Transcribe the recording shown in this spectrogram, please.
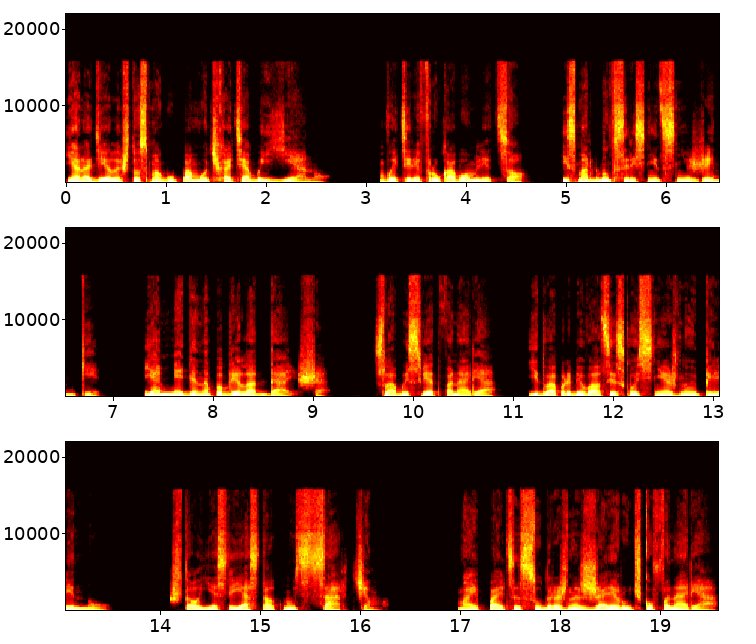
Я надеялась, что смогу помочь хотя бы Йену. Вытерев рукавом лицо и сморгнув с ресниц снежинки, я медленно побрела дальше. Слабый свет фонаря едва пробивался сквозь снежную пелену. Что, если я столкнусь с Арчем? Мои пальцы судорожно сжали ручку фонаря.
